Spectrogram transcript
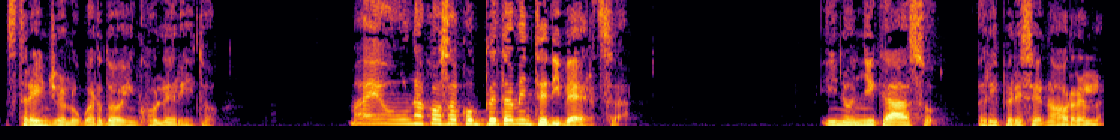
Strange lo guardò incollerito. Ma è una cosa completamente diversa. In ogni caso, riprese Norrell,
